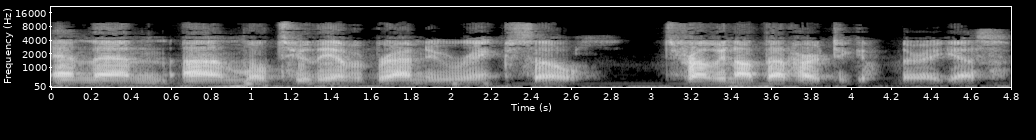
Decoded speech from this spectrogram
And then, um, well, two, they have a brand new rink, so it's probably not that hard to get there, I guess.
